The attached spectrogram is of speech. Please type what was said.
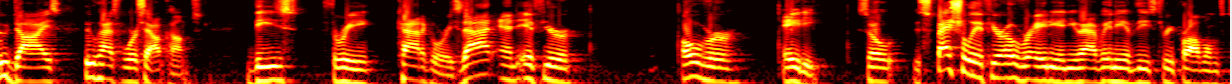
Who dies? Who has worse outcomes? These three categories. That and if you're over 80. So especially if you're over 80 and you have any of these three problems,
